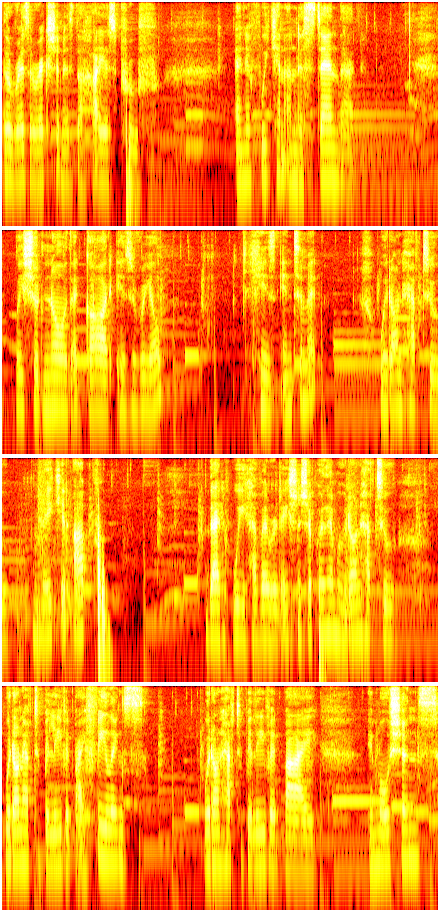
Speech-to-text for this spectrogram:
the resurrection is the highest proof. And if we can understand that, we should know that God is real, He's intimate. We don't have to make it up that we have a relationship with him. We don't have to we don't have to believe it by feelings. We don't have to believe it by emotions.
